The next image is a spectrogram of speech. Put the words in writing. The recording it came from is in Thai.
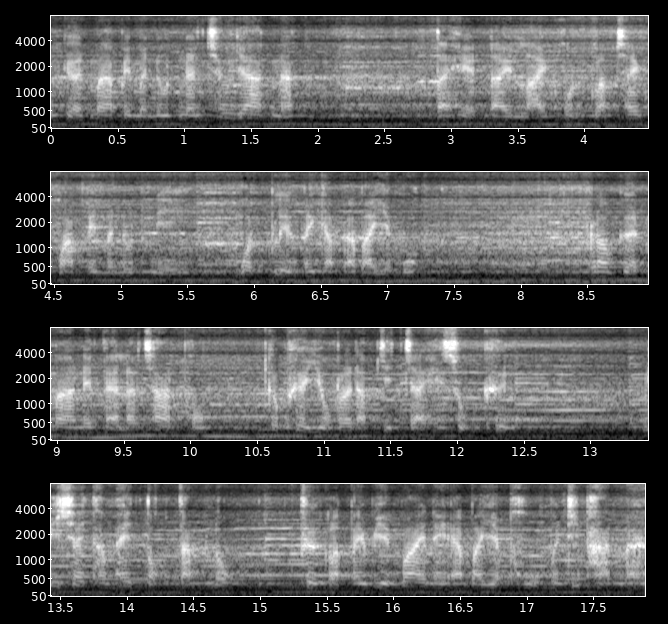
การเกิดมาเป็นมนุษย์นั้นช่างยากนัก แต่เหตุใดหลายคนกลับใช้ความเป็นมนุษย์นี้ หมดเปลืองไปกับอบายมุขเราเกิดมาในแต่ละชาติภพก็เพื่อยกระดับจิตใจให้สูงขึ้นมิใช่ทำให้ตกต่ำลง เพื่อกลับไปเวียนว่ายในอบายภูมิเหมือนที่ผ่านมา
